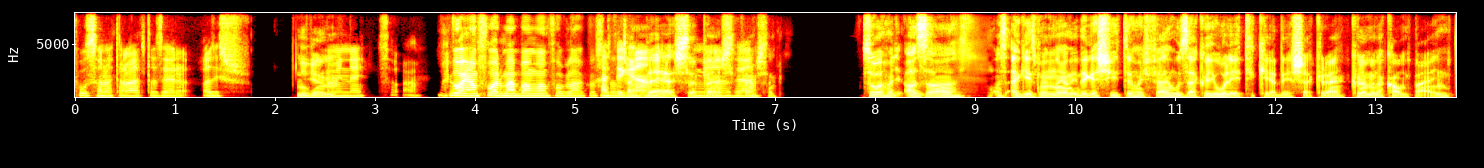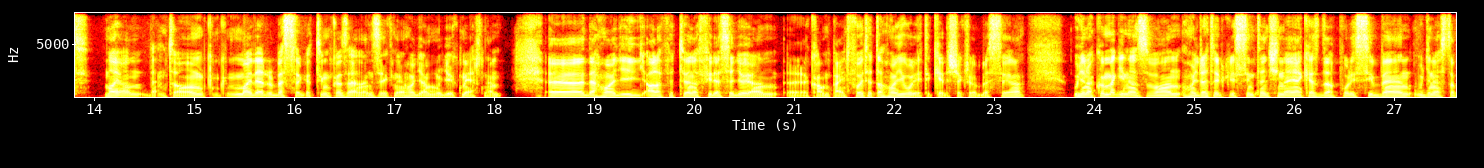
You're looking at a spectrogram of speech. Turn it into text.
25 alatt azért az is Igen. mindegy. Szóval, Meg olyan formában van foglalkoztatva. Hát igen. Hát persze, Igen, persze, persze. Szóval, hogy az a, az egészben nagyon idegesítő, hogy felhúzzák a jóléti kérdésekre, különben a kampányt. Nagyon, nem tudom, majd erről beszélgetünk az ellenzéknél, hogy amúgy ők miért nem. De hogy így alapvetően a Fidesz egy olyan kampányt folytat, ahol jóléti kérdésekről beszél. Ugyanakkor megint az van, hogy retorikai szinten csinálják ezt, de a policyben ugyanazt a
